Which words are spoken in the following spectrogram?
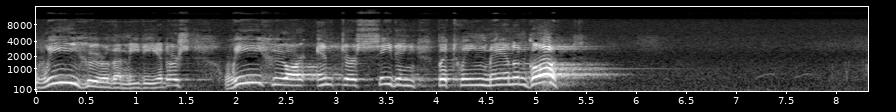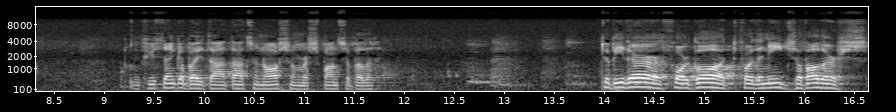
we who are the mediators, we who are interceding between men and God. If you think about that, that's an awesome responsibility. To be there for God, for the needs of others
